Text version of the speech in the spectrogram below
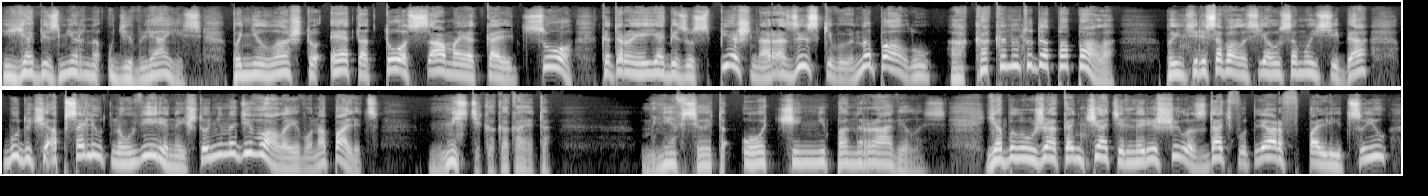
и я, безмерно удивляясь, поняла, что это то самое кольцо, которое я безуспешно разыскиваю на полу. А как оно туда попало? Поинтересовалась я у самой себя, будучи абсолютно уверенной, что не надевала его на палец. Мистика какая-то. Мне все это очень не понравилось. Я было уже окончательно решила сдать футляр в полицию —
